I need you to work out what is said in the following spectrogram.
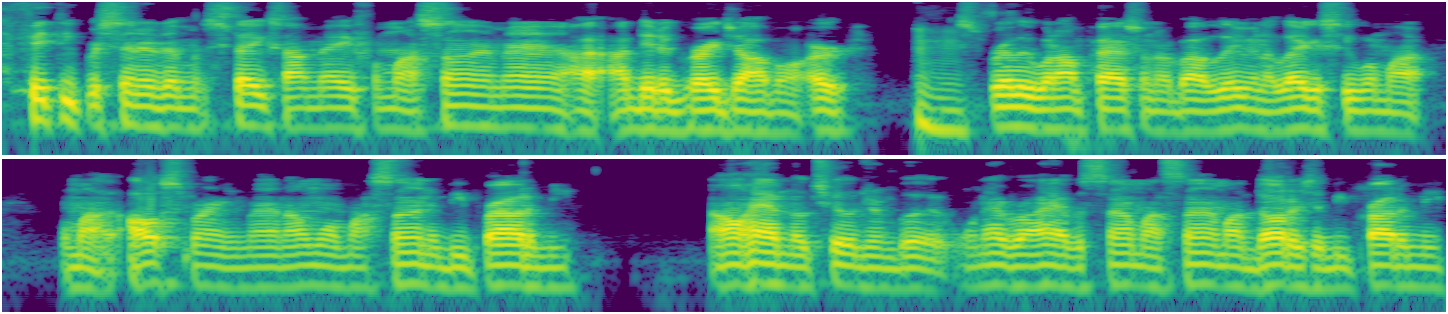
fifty percent of the mistakes I made for my son, man, I, I did a great job on earth. Mhm. It's really what I'm passionate about, leaving a legacy with my with my offspring, man. I want my son to be proud of me. I don't have no children, but whenever I have a son, my son, my daughters should be proud of me.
